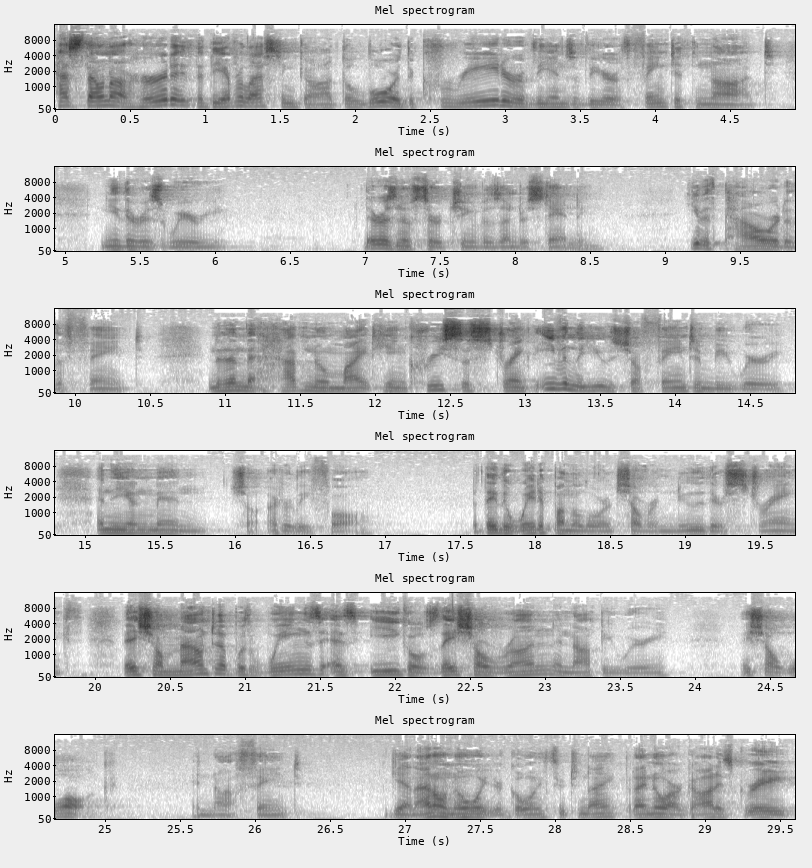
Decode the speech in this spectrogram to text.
Hast thou not heard that the everlasting God, the Lord, the creator of the ends of the earth, fainteth not, neither is weary? There is no searching of his understanding. He giveth power to the faint. And to them that have no might, he increaseth strength. Even the youth shall faint and be weary, and the young men shall utterly fall. But they that wait upon the Lord shall renew their strength. They shall mount up with wings as eagles. They shall run and not be weary. They shall walk and not faint. Again, I don't know what you're going through tonight, but I know our God is great.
